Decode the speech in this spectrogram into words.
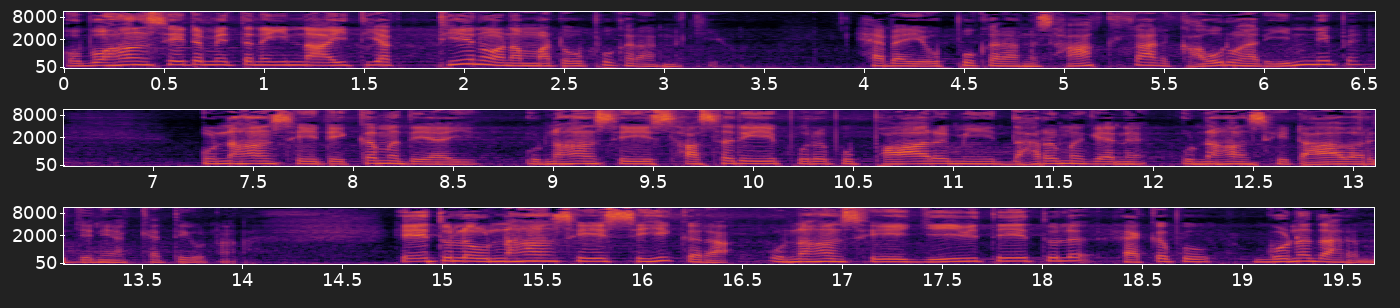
ඔබහන්සේට මෙතන ඉන්න අයිතියක් තියෙනවා නම් මට ඔප්පු කරන්න කියව. හැබැයි ඔප්පු කරන්න සාක්කාර කවුරු හරි ඉන්න එප උන්වහන්සේට එකම දෙයයි උන්වහන්සේ සසරයේ පුරපු පාරමී ධර්ම ගැන උන්වහන්සේට ආවර්ජනයක් ඇති වුණා. ඒ තුළ උන්වහන්සේ සිහි කර උන්වහන්සේ ජීවිතය තුළ රැකපු ගුණධර්ම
